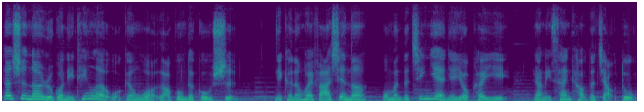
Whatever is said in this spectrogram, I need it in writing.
但是呢，如果你听了我跟我老公的故事，你可能会发现呢，我们的经验也有可以让你参考的角度。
